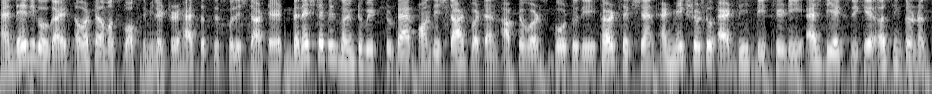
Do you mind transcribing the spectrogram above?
And there we go guys, our Termux box simulator has successfully started. The next step is going to be to tap on the start button, afterwards go to the third section and make sure to add the D3D as DXVK asynchronous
